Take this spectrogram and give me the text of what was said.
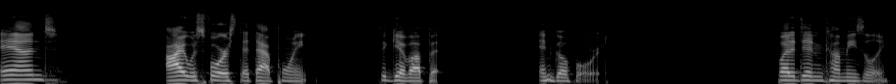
And I was forced at that point to give up it and go forward. But it didn't come easily.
